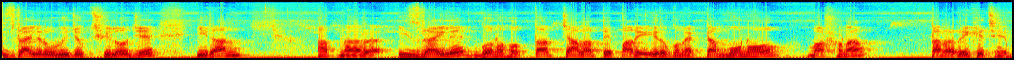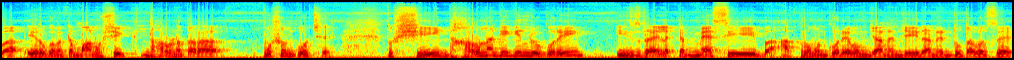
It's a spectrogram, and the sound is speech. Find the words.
ইসরায়েলের অভিযোগ ছিল যে ইরান আপনার ইসরায়েলে গণহত্যা চালাতে পারে এরকম একটা মনোবাসনা তারা রেখেছে বা এরকম একটা মানসিক ধারণা তারা পোষণ করছে। তো সেই ধারণাকে কেন্দ্র করেই ইসরায়েল একটা ম্যাসিভ আক্রমণ করে এবং জানেন যে ইরানের দূতাবাসে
